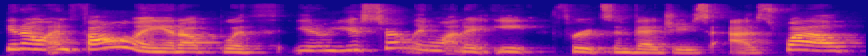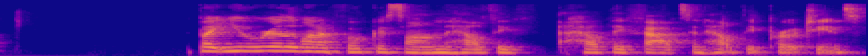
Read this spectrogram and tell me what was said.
you know, and following it up with, you know, you certainly want to eat fruits and veggies as well but you really want to focus on the healthy healthy fats and healthy proteins.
